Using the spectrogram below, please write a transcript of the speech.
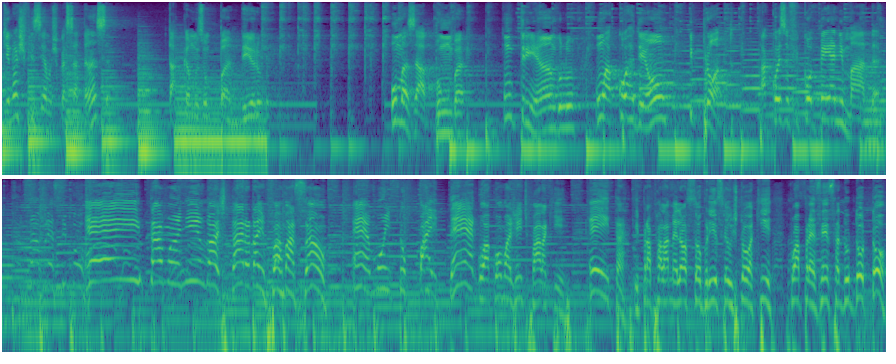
O que nós fizemos com essa dança? Tacamos um pandeiro, uma zabumba, um triângulo, um acordeon e pronto. a coisa ficou bem animada. Eita, maninho, gostaram da informação? É muito pai d'égua, como a gente fala aqui. Eita, e para falar melhor sobre isso, eu estou aqui com a presença do doutor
